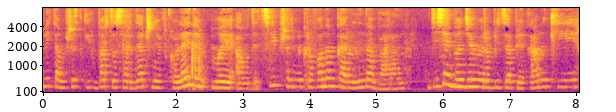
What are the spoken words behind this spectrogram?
Witam wszystkich bardzo serdecznie w kolejnej mojej audycji przed mikrofonem Karolina Baran. Dzisiaj będziemy robić zapiekanki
